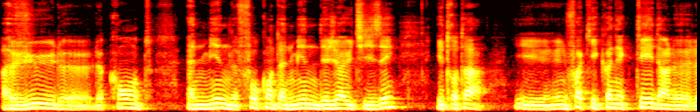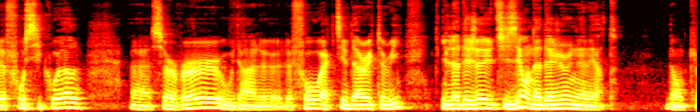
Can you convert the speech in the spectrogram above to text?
a vu le, compte admin, le faux compte admin déjà utilisé, il est trop tard. une fois qu'il est connecté dans le, faux SQL server ou dans le, faux Active Directory, il l'a déjà utilisé, on a déjà une alerte. Donc,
